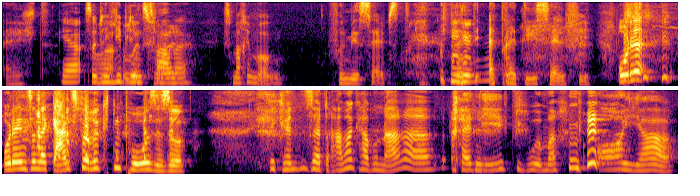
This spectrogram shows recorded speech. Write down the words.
Echt? Ja, so die Ah, Lieblingsfarbe. Das mache ich morgen. Von mir selbst. Ein 3D-Selfie. Oder, oder in so einer ganz verrückten Pose, so. Wir könnten so eine Drama Carbonara 3D-Figur machen Oh ja.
